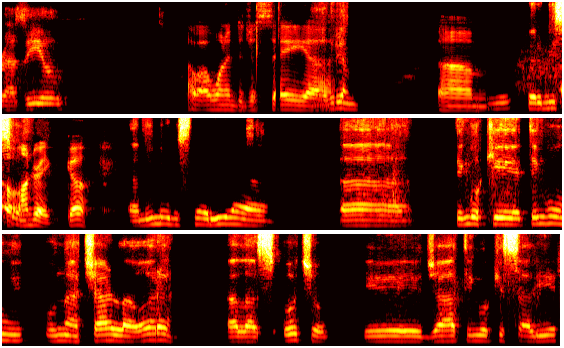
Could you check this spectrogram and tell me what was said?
brazil. I, I wanted to just say, uh, Adrián, um, oh, Andre, go. A mí me gustaría, ah, tengo que, tengo un- una charla ahora a las 8 y ya tengo que salir.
